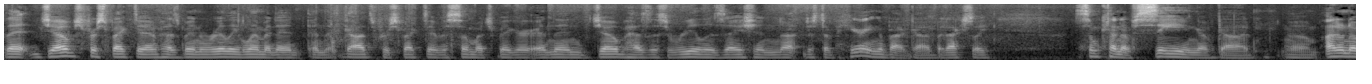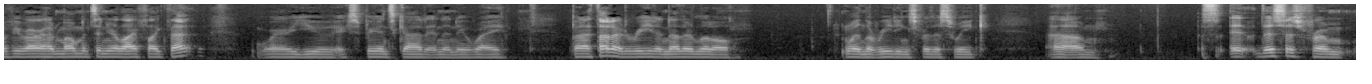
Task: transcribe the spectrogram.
that Job's perspective has been really limited and that God's perspective is so much bigger. And then Job has this realization, not just of hearing about God, but actually some kind of seeing of God. Um, I don't know if you've ever had moments in your life like that where you experience God in a new way. But I thought I'd read another little one of the readings for this week. Um, it, this is from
